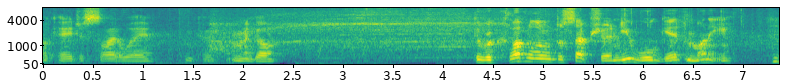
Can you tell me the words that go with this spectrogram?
okay, just slide away. Okay, I'm gonna go. Through a clever little deception, you will get money.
